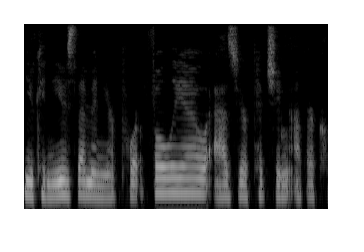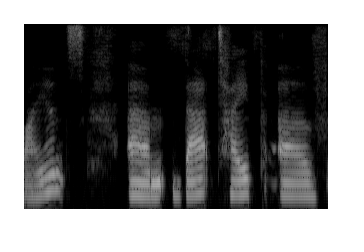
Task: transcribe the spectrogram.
You can use them in your portfolio as you're pitching other clients. Um, that type of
